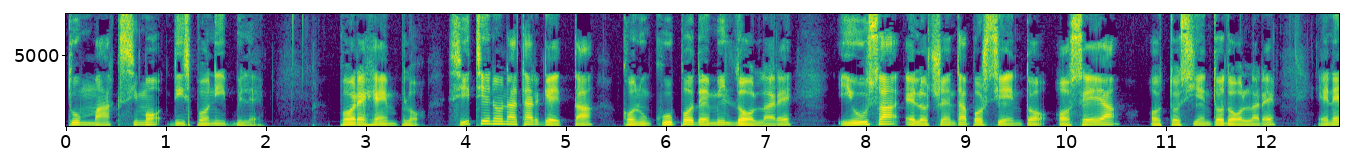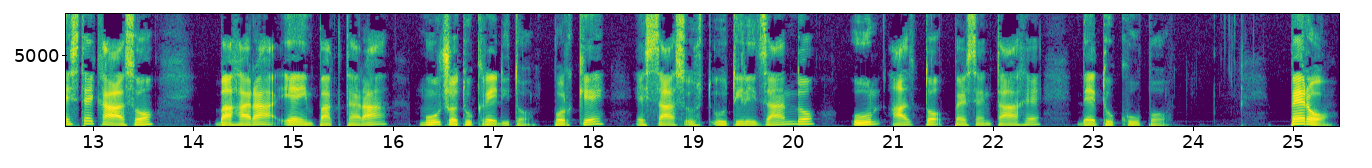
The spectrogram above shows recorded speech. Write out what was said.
tu máximo disponible. Por ejemplo, si tiene una tarjeta con un cupo de mil dólares y usa el 80%, o sea, 800 dólares, en este caso bajará e impactará mucho tu crédito porque estás utilizando un alto porcentaje de tu cupo. Pero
